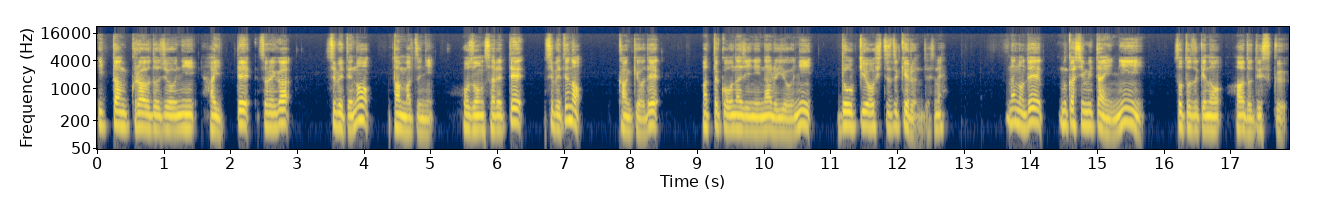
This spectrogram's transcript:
一旦クラウド上に入って、それがすべての端末に保存されて、すべての環境で全く同じになるように同期をし続けるんですね。なので、昔みたいに外付けのハードディスク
